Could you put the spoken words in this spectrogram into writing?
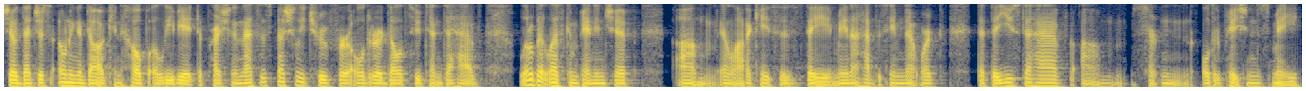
showed that just owning a dog can help alleviate depression. And that's especially true for older adults who tend to have a little bit less companionship. Um, in a lot of cases, they may not have the same network that they used to have. Um, certain older patients may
